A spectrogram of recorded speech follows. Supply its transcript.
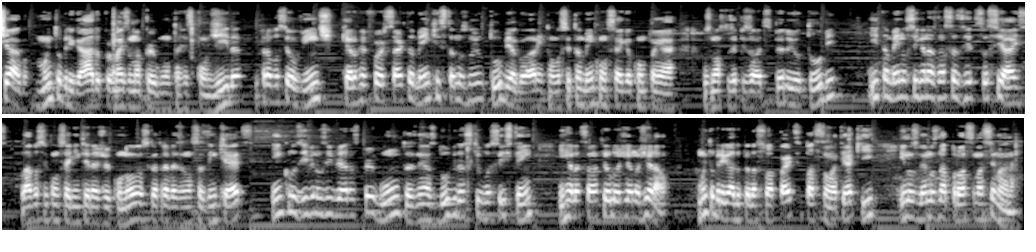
Tiago, muito obrigado por mais uma pergunta respondida. E para você ouvinte, quero reforçar também que estamos no YouTube agora, então você também consegue acompanhar os nossos episódios pelo YouTube e também nos siga nas nossas redes sociais. Lá você consegue interagir conosco através das nossas enquetes e inclusive nos enviar as perguntas, né, as dúvidas que vocês têm em relação à teologia no geral. Muito obrigado pela sua participação até aqui e nos vemos na próxima semana.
